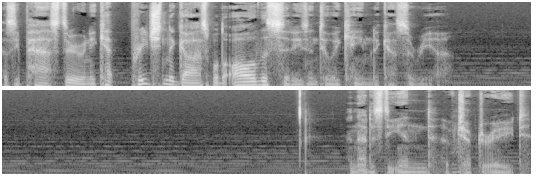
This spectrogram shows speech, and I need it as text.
as he passed through, and he kept preaching the gospel to all the cities until he came to Caesarea. And that is the end of chapter 8.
